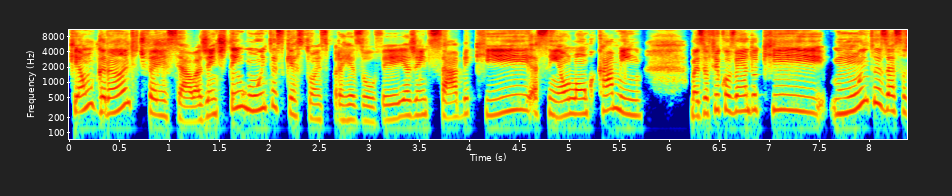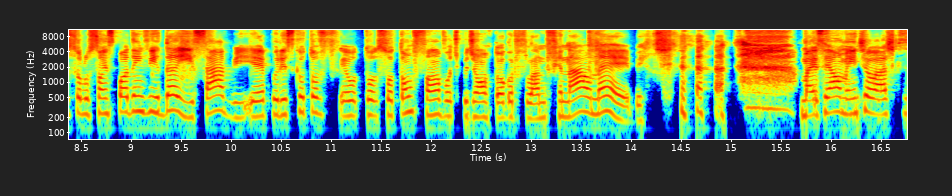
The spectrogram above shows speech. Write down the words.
que é um grande diferencial. A gente tem muitas questões para resolver e a gente sabe que assim é um longo caminho, mas eu fico vendo que muitas dessas soluções podem vir daí, sabe? E é por isso que eu tô, eu tô, sou tão fã, vou te pedir um autógrafo lá no final, né, Ebert? mas realmente eu acho que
